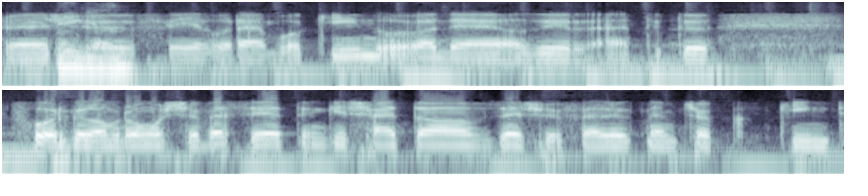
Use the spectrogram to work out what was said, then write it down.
első fél órából kiindulva, de azért átütő forgalomról most se beszéltünk, és hát az első felők nem csak kint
